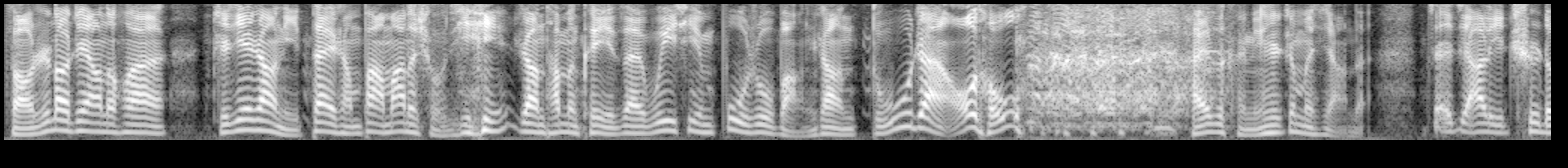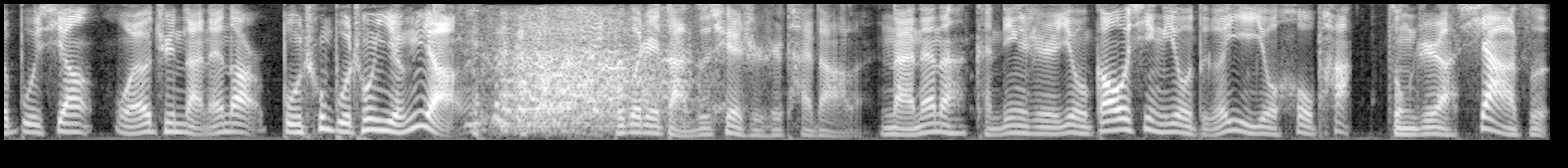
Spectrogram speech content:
早知道这样的话。直接让你带上爸妈的手机，让他们可以在微信步数榜上独占鳌头。孩子肯定是这么想的，在家里吃的不香，我要去奶奶那儿补充补充营养。不过这胆子确实是太大了，奶奶呢肯定是又高兴又得意又后怕。总之啊，下次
